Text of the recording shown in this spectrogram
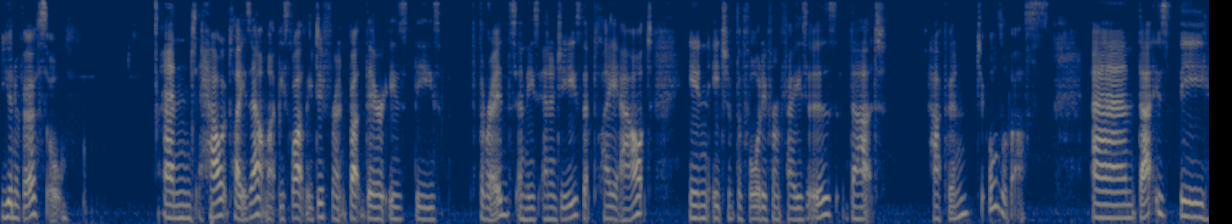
universal. And how it plays out might be slightly different, but there is these threads and these energies that play out in each of the four different phases that happen to all of us. And that is the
